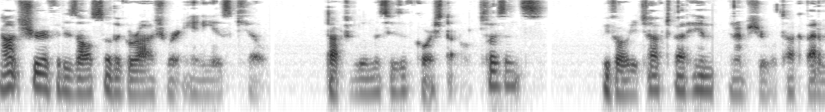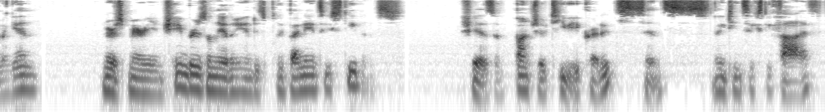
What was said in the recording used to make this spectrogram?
Not sure if it is also the garage where Annie is killed. Dr. Loomis is, of course, Donald Pleasence. We've already talked about him, and I'm sure we'll talk about him again. Nurse Marion Chambers, on the other hand, is played by Nancy Stevens. She has a bunch of TV credits since 1965.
